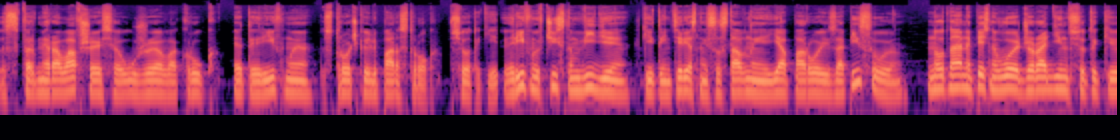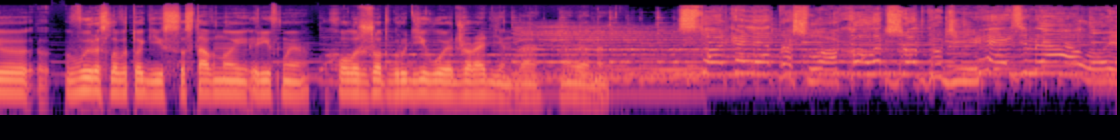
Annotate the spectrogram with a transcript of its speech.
сформировавшаяся уже вокруг этой рифмы строчка или пара строк. Все-таки рифмы в чистом виде, какие-то интересные составные я порой записываю, ну вот, наверное, песня Voyager 1 все-таки э, выросла в итоге из составной рифмы «Холод жжет в груди Voyager 1», да, наверное. Столько лет прошло, холод жжет в груди, эй, земля, алоэ,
